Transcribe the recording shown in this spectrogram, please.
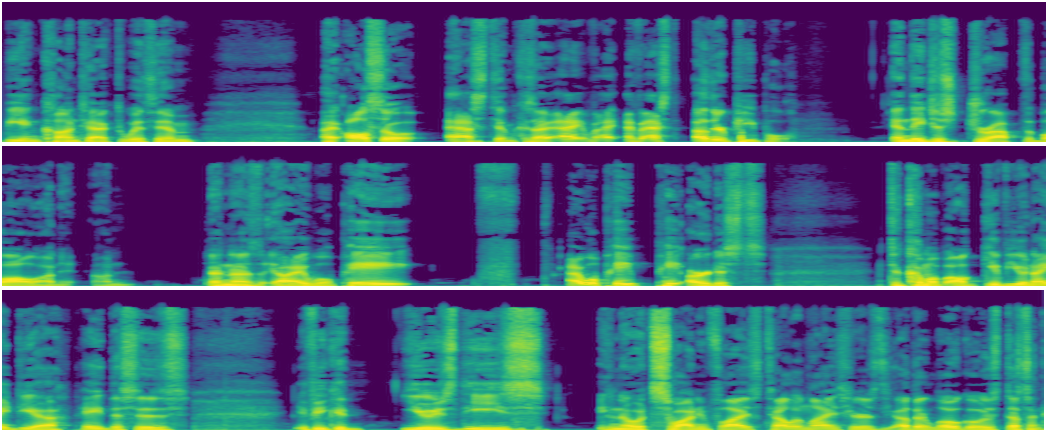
be in contact with him. I also asked him because I, I I've asked other people, and they just drop the ball on it. On and I will pay, I will pay pay artists to come up. I'll give you an idea. Hey, this is if you could use these you know, it's swatting flies, telling lies. Here's the other logos. Doesn't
